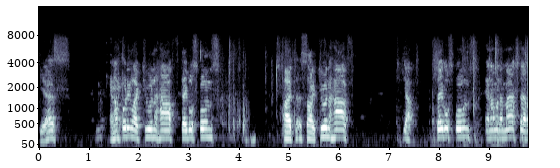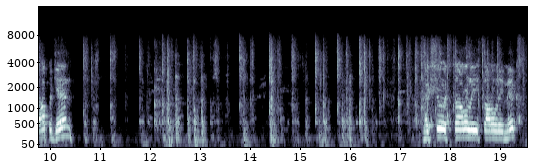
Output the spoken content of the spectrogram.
Yes. And I'm putting like two and a half tablespoons. Uh, sorry, two and a half. Yeah, tablespoons, and I'm gonna mash that up again. Make sure it's thoroughly, thoroughly mixed.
